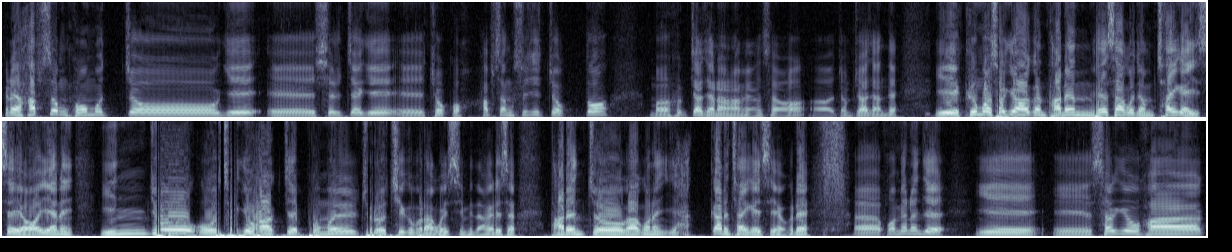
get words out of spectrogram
그래 합성 고무 쪽이 에, 실적이 에, 좋고 합성 수지 쪽도 뭐 흑자 전환하면서 어, 좀 좋아졌는데 이 금호 석유화학은 다른 회사하고 좀 차이가 있어요. 얘는 인조 어, 석유화학 제품을 주로 취급을 하고 있습니다. 그래서 다른 쪽하고는 약간은 차이가 있어요. 그래 어, 보면은 이제 이, 이 석유화학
